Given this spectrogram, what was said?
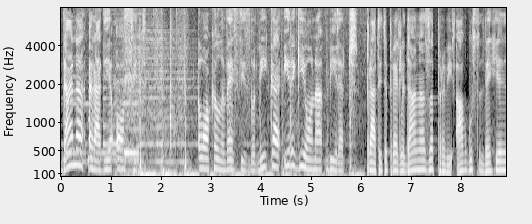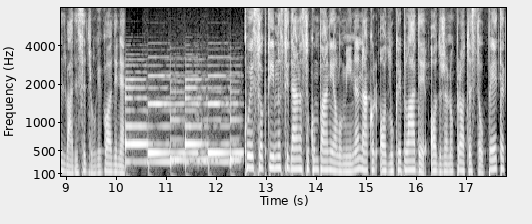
dana radija Osvit. Lokalne vesti iz Vornika i regiona Birač. Pratite pregled dana za 1. avgust 2022. godine koje su aktivnosti danas u kompaniji Alumina nakon odluke vlade održanog protesta u petak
